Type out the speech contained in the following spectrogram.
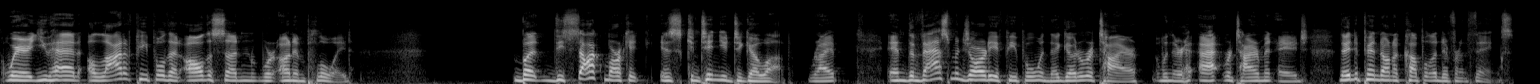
where you had a lot of people that all of a sudden were unemployed, but the stock market is continued to go up, right? And the vast majority of people, when they go to retire, when they're at retirement age, they depend on a couple of different things.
